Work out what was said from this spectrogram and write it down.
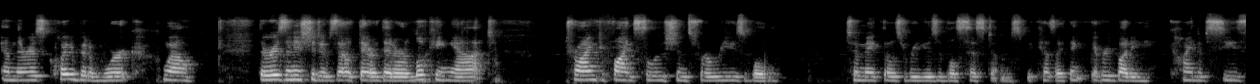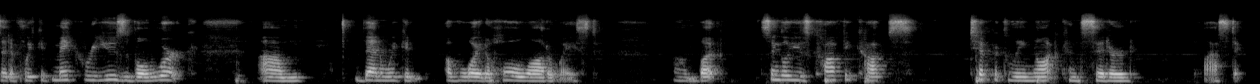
and there is quite a bit of work. Well, there is initiatives out there that are looking at trying to find solutions for reusable to make those reusable systems because I think everybody kind of sees that if we could make reusable work, um, then we could avoid a whole lot of waste. Um, but single-use coffee cups typically not considered plastic.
